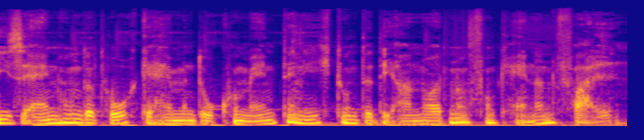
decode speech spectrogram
diese 100 hochgeheimen Dokumente nicht unter die Anordnung von Kennen fallen.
